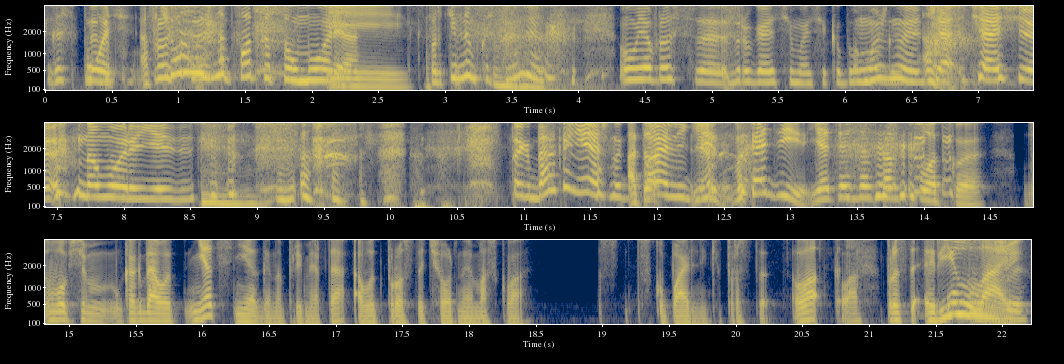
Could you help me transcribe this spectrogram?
Господь, Ну, а в просто- чем нужно фоткаться у моря? И- В спортивном костюме? У меня просто другая тематика была. Можно ча- чаще на море ездить? Тогда, конечно, А купальники. Лид, выходи, я тебя сейчас там сфоткаю. Ну, в общем, когда вот нет снега, например, да, а вот просто черная Москва с, с купальники, просто, ла- Класс. просто real life.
